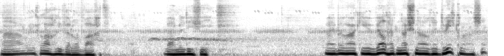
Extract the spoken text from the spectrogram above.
Nou, ik lag liever op wacht. Bij mijn liefie. Wij bewaken hier wel het Nationaal Reduit, Klaassen.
